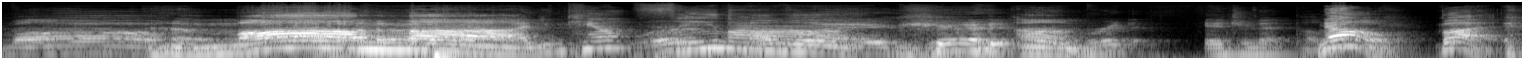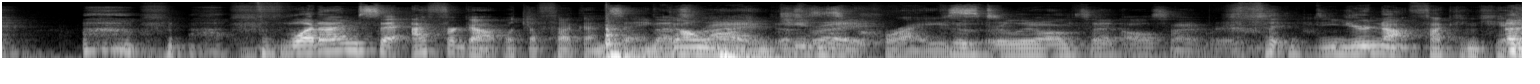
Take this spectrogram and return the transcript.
Mom. Mama, you can't We're say in that. public. Um, we're, we're in internet public. No, but what I'm saying, I forgot what the fuck I'm saying. That's Go right. on, Jesus right. Because Christ. early onset Alzheimer's. You're not fucking kidding.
